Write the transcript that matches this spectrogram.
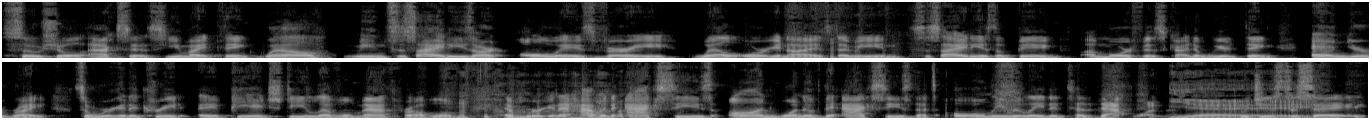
social axis, you might think, well, I mean, societies aren't always very well organized. I mean, society is a big, amorphous, kind of weird thing. And you're right. So we're going to create a PhD level math problem, and we're going to have an axis on one of the axes that's only related to that one. Yeah. Which is to say,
